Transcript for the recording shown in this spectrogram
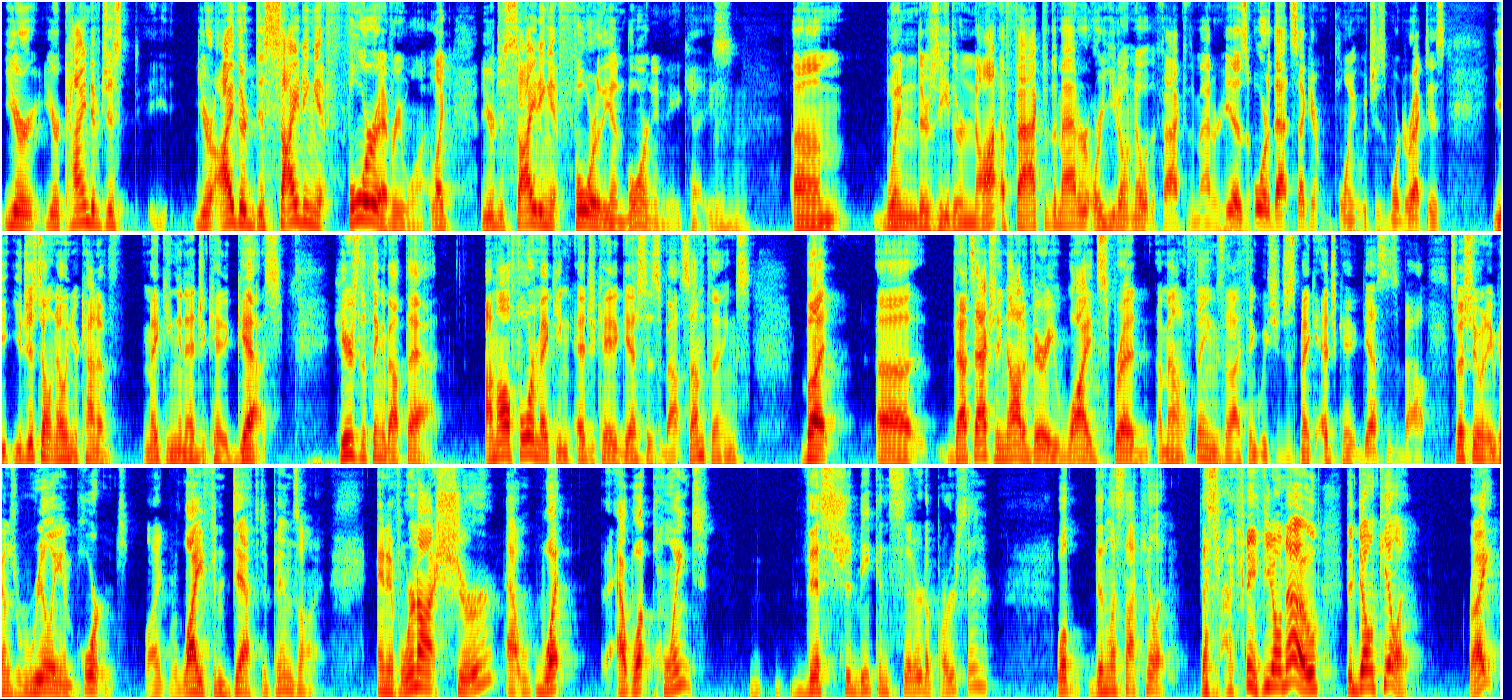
you're you're kind of just you're either deciding it for everyone, like you're deciding it for the unborn in any case. Mhm. Um, when there's either not a fact of the matter or you don't know what the fact of the matter is, or that second point, which is more direct, is you, you just don't know and you're kind of making an educated guess. Here's the thing about that I'm all for making educated guesses about some things, but uh, that's actually not a very widespread amount of things that I think we should just make educated guesses about, especially when it becomes really important, like life and death depends on it. And if we're not sure at what at what point this should be considered a person, well, then let's not kill it. That's my thing. If you don't know, then don't kill it. Right?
